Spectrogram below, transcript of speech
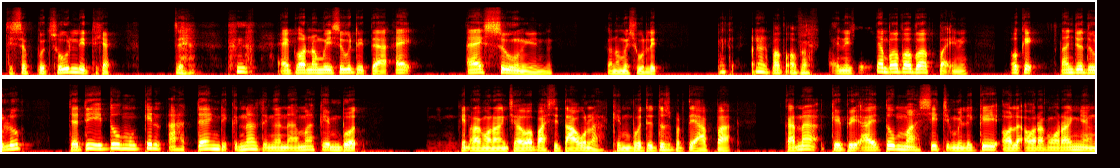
disebut sulit ya. ekonomi sulit ya. Eh, eh sungin. Ekonomi sulit bapak-bapak ini yang bapak-bapak ini oke lanjut dulu. Jadi itu mungkin ada yang dikenal dengan nama gamebot. Ini mungkin orang-orang Jawa pasti tahu lah gamebot itu seperti apa. Karena GBA itu masih dimiliki oleh orang-orang yang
